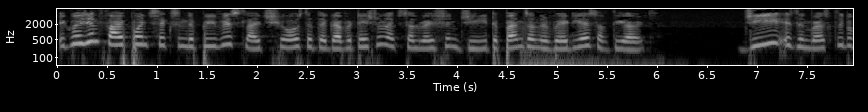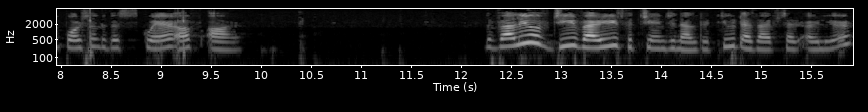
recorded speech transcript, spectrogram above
Equation 5.6 in the previous slide shows that the gravitational acceleration g depends on the radius of the earth. g is inversely proportional to the square of r. The value of g varies with change in altitude as I've said earlier.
